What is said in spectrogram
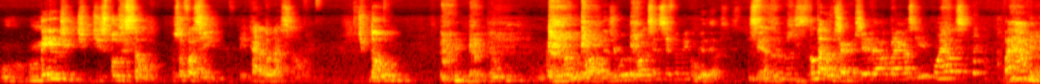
um, um meio de, de, de, exposição. A pessoa fala assim, cara da oração. Tipo, dá um, dá um irmã do toque, né? As irmãs do você sempre também com medo delas. Não está dando certo para você, leva para elas que com elas Vai rápido.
